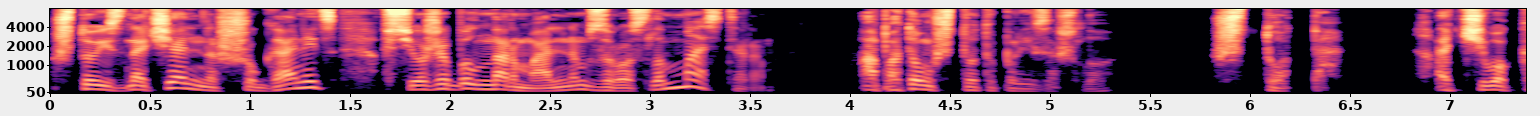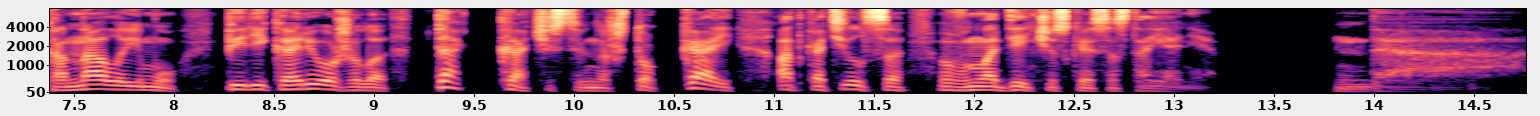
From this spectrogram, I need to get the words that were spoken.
что изначально шуганец все же был нормальным взрослым мастером, а потом что-то произошло. Что-то, отчего канала ему перекорежило так качественно, что Кай откатился в младенческое состояние. Да,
